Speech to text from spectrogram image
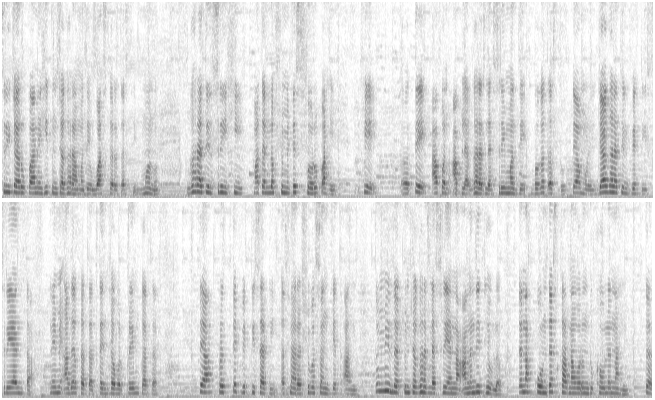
स्त्रीच्या रूपानेही तुमच्या घरामध्ये वास करत असते. म्हणून घरातील स्त्री ही माता लक्ष्मीचे स्वरूप आहे. हे ते आपण आपल्या घरातल्या स्त्रीमध्ये बघत असतो. त्यामुळे ज्या घरातील व्यक्ती स्त्रियांचा नेहमी आदर करतात त्यांच्यावर प्रेम करतात त्या प्रत्येक व्यक्तीसाठी असणारा शुभ संकेत आहे. तुम्ही जर तुमच्या घरातल्या स्त्रियांना आनंदी ठेवलं त्यांना कोणत्याच कारणावरून दुखवलं नाही तर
